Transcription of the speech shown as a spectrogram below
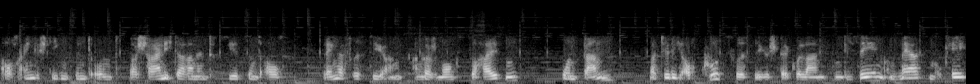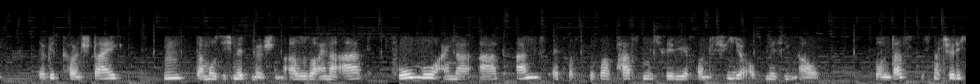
auch eingestiegen sind und wahrscheinlich daran interessiert sind, auch längerfristige Engagements zu halten. Und dann natürlich auch kurzfristige Spekulanten, die sehen und merken, okay, der Bitcoin steigt, hm, da muss ich mitmischen. Also so eine Art FOMO, eine Art Angst, etwas zu verpassen. Ich rede hier von Fear of Missing Out. Und das ist natürlich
